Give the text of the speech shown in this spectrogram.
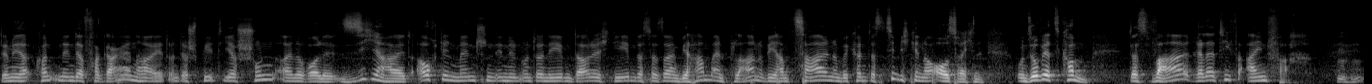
denn wir konnten in der Vergangenheit, und das spielt ja schon eine Rolle, Sicherheit Sicherheit auch den Menschen in den Unternehmen dadurch geben, dass wir sagen, wir haben einen Plan und wir haben Zahlen und wir können das ziemlich genau ausrechnen. Und so wird es kommen. Das war relativ einfach. Mhm.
